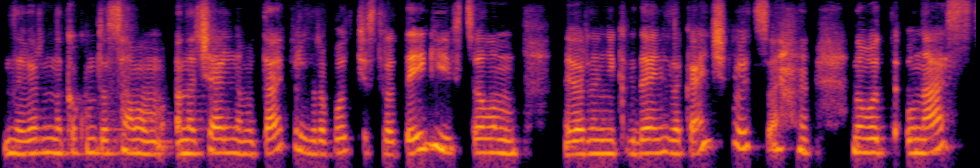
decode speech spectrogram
наверное, на каком-то самом начальном этапе разработки стратегии. В целом, наверное, никогда не заканчиваются. Но вот у нас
